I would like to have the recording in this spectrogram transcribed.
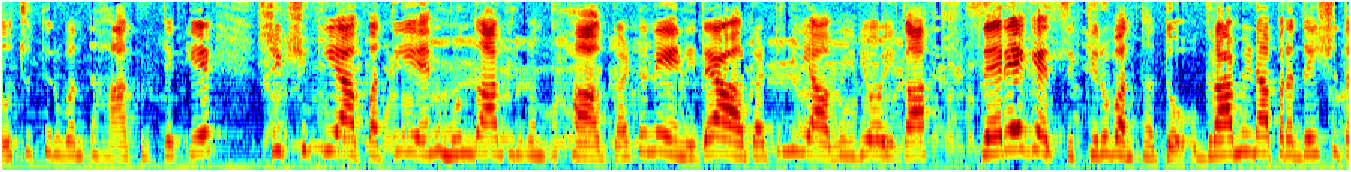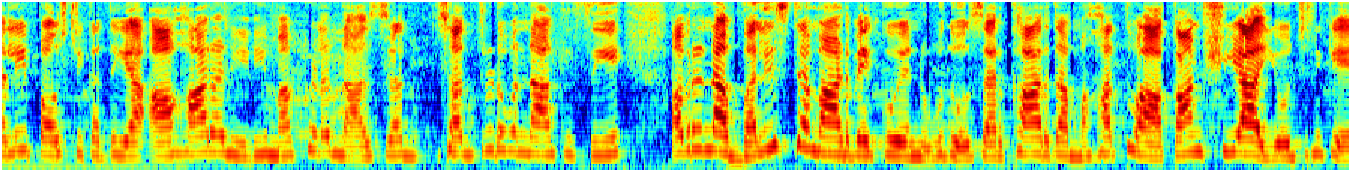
ದೋಚುತ್ತಿರುವಂತಹ ಕೃತ್ಯಕ್ಕೆ ಶಿಕ್ಷಕಿಯ ಪತಿ ಏನು ಮುಂದಾಗಿರುವಂತಹ ಘಟನೆ ಏನಿದೆ ಆ ಘಟನೆಯ ವಿಡಿಯೋ ಈಗ ಸೆರೆಗೆ ಸಿಕ್ಕಿರುವಂತದ್ದು ಗ್ರಾಮೀಣ ಪ್ರದೇಶದಲ್ಲಿ ಪೌಷ್ಟಿಕತೆಯ ಆಹಾರ ನೀಡಿ ಮಕ್ಕಳನ್ನ ಸದ್- ಸದೃಢವನ್ನಾಗಿಸಿ ಅವರನ್ನ ಬಲಿಷ್ಠ ಮಾಡಬೇಕು ಎನ್ನುವುದು ಸರ್ಕಾರದ ಮಹತ್ವ ಆಕಾಂಕ್ಷಿಯ ಯೋಜನೆಗೆ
